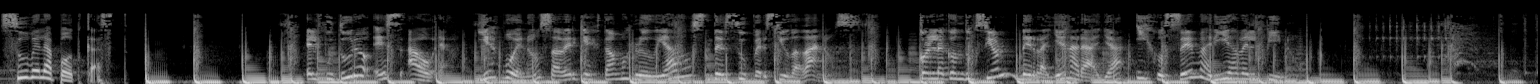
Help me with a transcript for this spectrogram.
Sube la podcast. El futuro es ahora y es bueno saber que estamos rodeados de super ciudadanos. Con la conducción de Rayén Araya y José María del Pino.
